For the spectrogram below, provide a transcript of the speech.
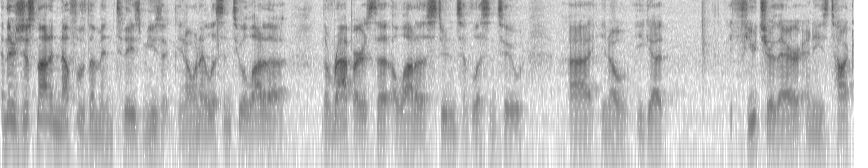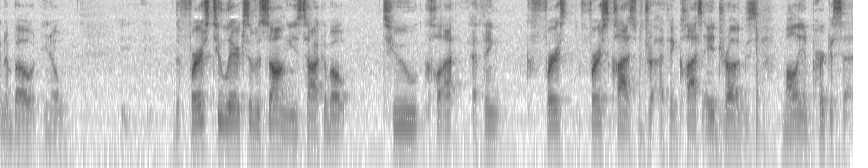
And there's just not enough of them in today's music. You know, when I listen to a lot of the the rappers that a lot of the students have listened to, uh, you know, you get Future there, and he's talking about, you know, the first two lyrics of a song, he's talking about two, I think, first first class, I think class A drugs, Molly and Percocet,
